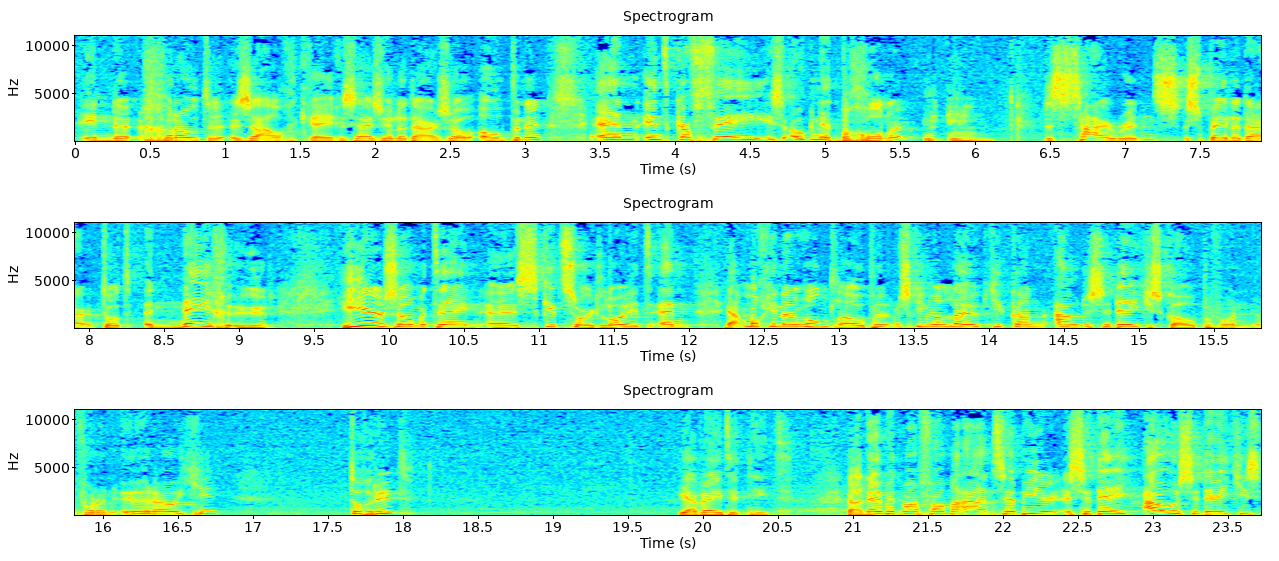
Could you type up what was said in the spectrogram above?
in de grote zaal gekregen. Zij zullen daar zo openen. En in het café is ook net begonnen. De Sirens spelen daar tot 9 uur. Hier zometeen eh Schizoid Lloyd. En ja, mocht je nou rondlopen, misschien wel leuk. Je kan oude cd'tjes kopen voor voor een eurotje. Toch Ruud? Jij weet het niet. Nou, neem het maar van me aan. Ze hebben hier CD, oude cd'tjes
